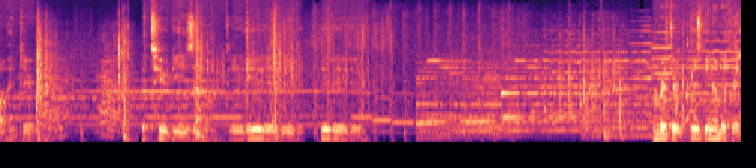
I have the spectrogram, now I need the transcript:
Now entered the 2D zone. Do, do, do. Number three. Please be number three.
